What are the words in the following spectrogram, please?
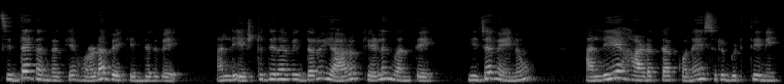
ಸಿದ್ಧಗಂಗಕ್ಕೆ ಹೊರಡಬೇಕೆಂದಿರುವೆ. ಅಲ್ಲಿ ಎಷ್ಟು ದಿನವಿದ್ದರೂ ಯಾರೂ ಕೇಳಲ್ವಂತೆ. ನಿಜವೇನು? ಅಲ್ಲಿಯೇ ಹಾಡುತ್ತಾ ಹೆಸರು ಬಿಡ್ತೀನಿ.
